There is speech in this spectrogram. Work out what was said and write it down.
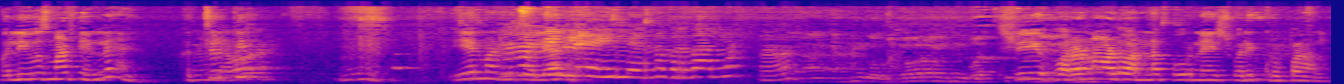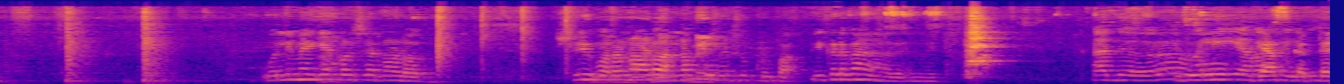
ಒಲಿ ಯೂಸ್ ಮಾಡ್ತೀನಿ ಹಚ್ಚಿರ್ತಿ? ಏನ್ ಮಾಡ್ರಿ ಒಲೆ ಶ್ರೀ ಹೊರನಾಡು ಅನ್ನಪೂರ್ಣೇಶ್ವರಿ ಕೃಪಾ ಅಂತ. ಒಲಿ ಮೇಗೆ ಏನ್ ಕೊಡ್ಸ್ಯಾರ ನೋಡೋರು ಶ್ರೀ ಹೊರನಾಡು ಅನ್ನಪೂರ್ಣೇಶ್ವರಿ ಕೃಪಾ. ಈ ಕಡೆ ಬಾ ಅದೇ ಗ್ಯಾಸ್ ಕಟ್ಟೆ.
